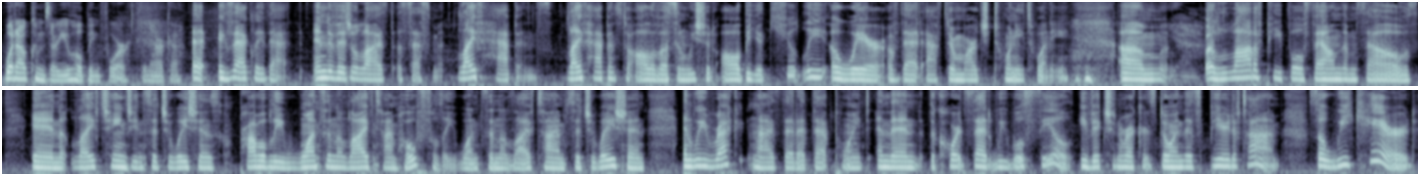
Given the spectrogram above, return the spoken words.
What outcomes are you hoping for, Dinerica? exactly that. Individualized assessment. Life happens. Life happens to all of us, and we should all be acutely aware of that after March 2020. Um, yeah. A lot of people found themselves in life changing situations, probably once in a lifetime, hopefully once in a lifetime situation. And we recognized that at that point. point, And then the court said, we will seal eviction records during this period of time. So we cared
